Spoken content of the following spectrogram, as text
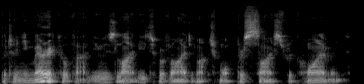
but a numerical value is likely to provide a much more precise requirement.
